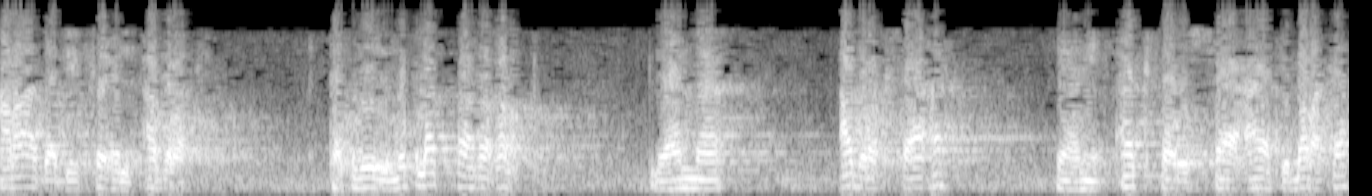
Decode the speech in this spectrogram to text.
أراد بفعل أبرك التفضيل المطلق فهذا غلط لأن أبرك ساعة يعني أكثر الساعات بركة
